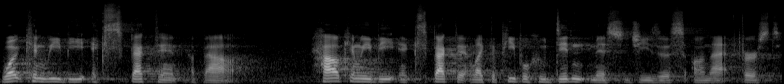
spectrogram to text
What can we be expectant about? How can we be expectant like the people who didn't miss Jesus on that first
